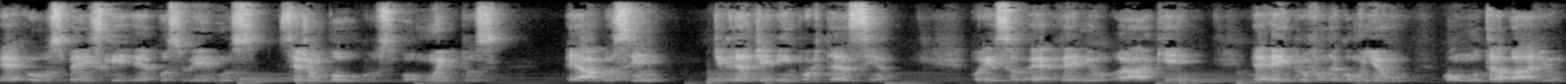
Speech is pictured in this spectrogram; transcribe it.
é, os bens que é, possuímos, sejam poucos ou muitos, é algo assim de grande importância. Por isso é, venho aqui é, em profunda comunhão com o trabalho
